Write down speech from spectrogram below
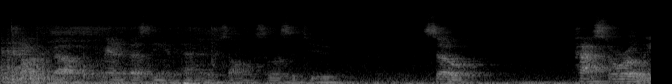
we talked about manifesting attentive sol- solicitude. So pastorally,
